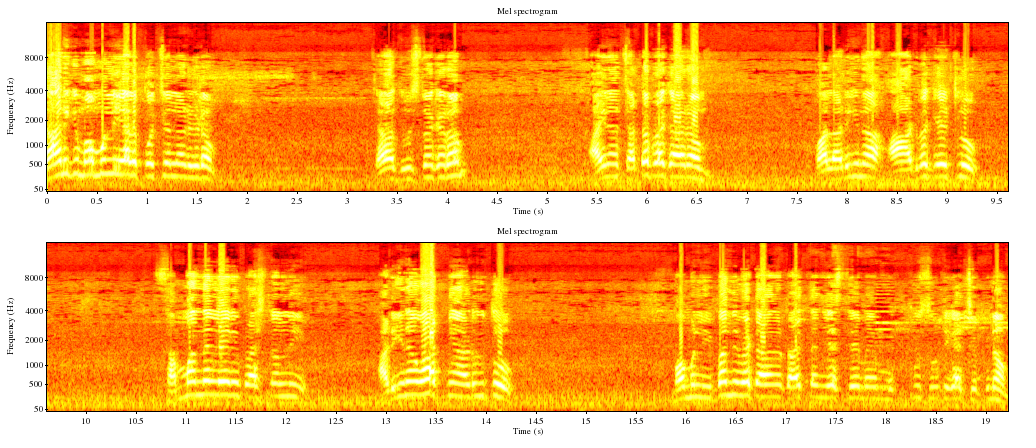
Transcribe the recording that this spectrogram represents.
దానికి మమ్మల్ని ఇలా క్వశ్చన్లు అడగడం చాలా దృష్టకరం అయినా చట్ట ప్రకారం వాళ్ళు అడిగిన ఆ అడ్వకేట్లు సంబంధం లేని ప్రశ్నల్ని అడిగిన వాటిని అడుగుతూ మమ్మల్ని ఇబ్బంది పెట్టాలని ప్రయత్నం చేస్తే మేము ముక్కు సూటిగా చెప్పినాం.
